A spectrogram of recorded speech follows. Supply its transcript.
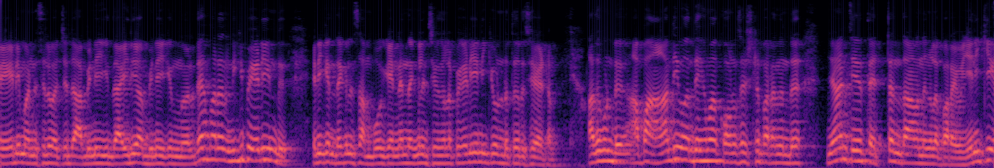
പേടി മനസ്സിൽ വെച്ചിട്ട് അഭിനയി ധൈര്യം അഭിനയിക്കുന്നു അദ്ദേഹം പറയുന്നത് എനിക്ക് പേടിയുണ്ട് എനിക്ക് എന്തെങ്കിലും സംഭവിക്കുക എന്നെ എന്തെങ്കിലും ചെയ്യുന്ന പേടി എനിക്കുണ്ട് തീർച്ചയായിട്ടും. അതുകൊണ്ട് അപ്പോൾ ആദ്യം അദ്ദേഹം ആ കോൺവെർസേഷനിൽ പറയുന്നുണ്ട് ഞാൻ ചെയ്ത തെറ്റെന്താണെന്ന് നിങ്ങൾ പറയൂ. എനിക്ക്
